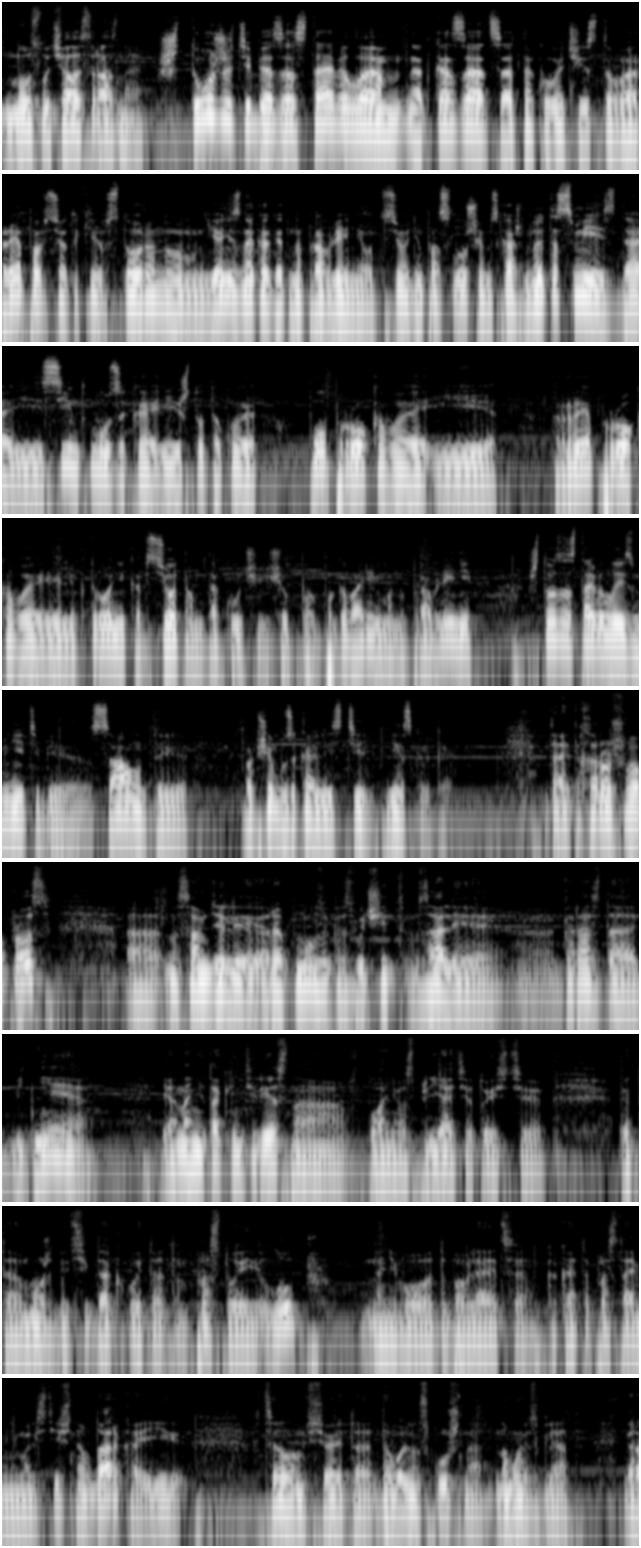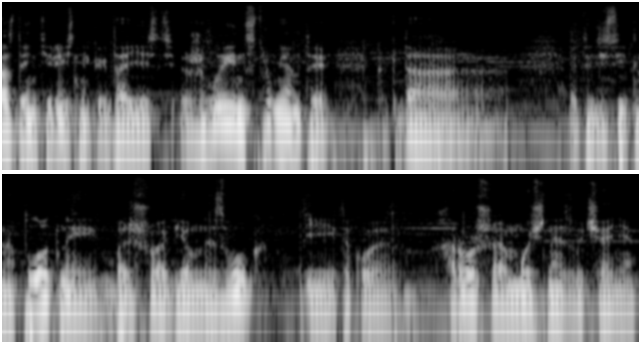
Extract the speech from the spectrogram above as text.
но случалось разное. Что же тебя заставило отказаться от такого чистого рэпа все-таки в сторону, я не знаю, как это направление, вот сегодня послушаем, скажем, но это смесь, да, и синт-музыка, и что такое поп-роковое, и рэп-роковая, и электроника, все там до кучи, еще по- поговорим о направлении. Что заставило изменить тебе саунд и вообще музыкальный стиль несколько? Да, это хороший вопрос. Э, На самом деле рэп-музыка звучит в зале э, гораздо беднее, и она не так интересна в плане восприятия. То есть э, это может быть всегда какой-то там простой луп, на него добавляется какая-то простая минималистичная ударка, и в целом все это довольно скучно, на мой взгляд. Гораздо интереснее, когда есть живые инструменты, когда это действительно плотный, большой объемный звук и такое хорошее, мощное звучание.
